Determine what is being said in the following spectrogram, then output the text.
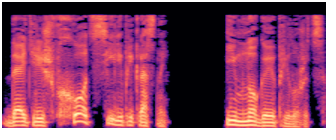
Дайте лишь вход силе прекрасной, и многое приложится.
